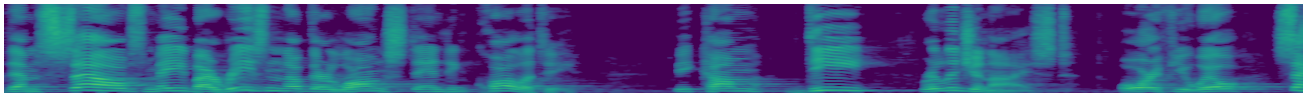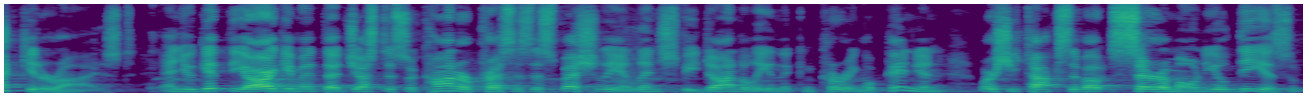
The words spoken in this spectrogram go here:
themselves may, by reason of their long-standing quality, become de-religionized, or if you will, secularized. And you get the argument that Justice O'Connor presses, especially in Lynch v. Donnelly in the concurring opinion, where she talks about ceremonial deism.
